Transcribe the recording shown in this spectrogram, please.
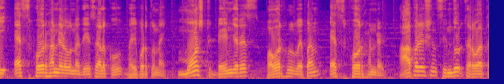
ఈ ఎస్ ఫోర్ హండ్రెడ్ ఉన్న దేశాలకు భయపడుతున్నాయి. Most dangerous powerful weapon S four hundred. Operation Sindoor తర్వాత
